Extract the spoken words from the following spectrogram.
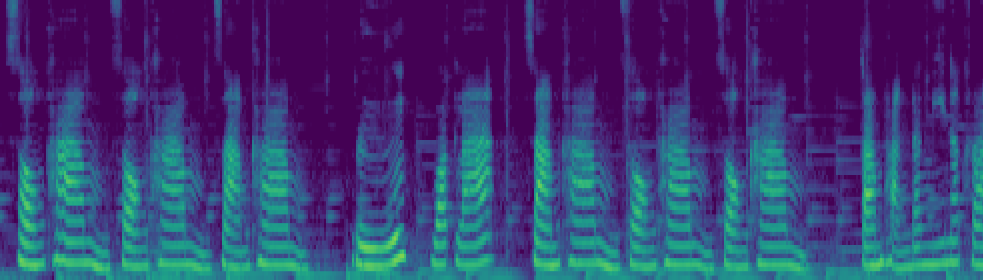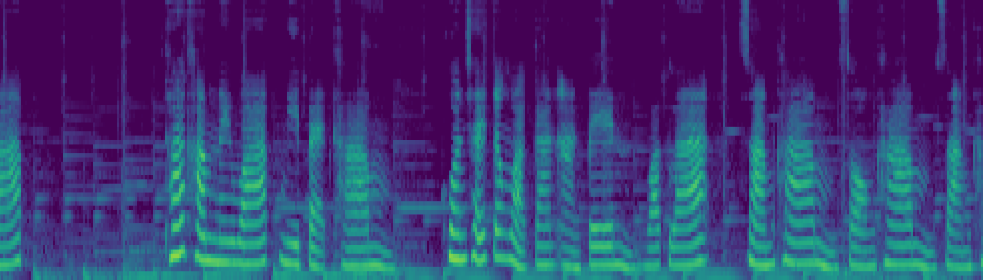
2คำ2คำ3คำ หรือวรรคละ3คำ2คำ2คำ ตามผังดังนี้นะครับ ถ้าคำในวรรคมี 8 คำ ควรใช้จังหวะการอ่านเป็นวรรคละ 3 คำ 2 คำ 3 ค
